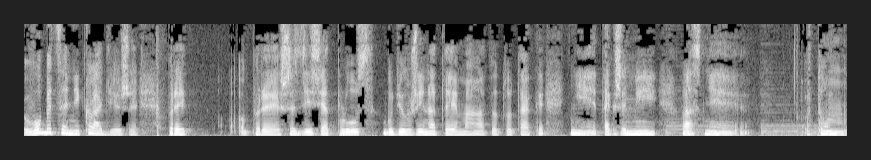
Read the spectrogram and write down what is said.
vôbec sa nekladie, že pre, pre 60 plus bude už iná téma a toto také. Nie, takže my vlastne v tom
